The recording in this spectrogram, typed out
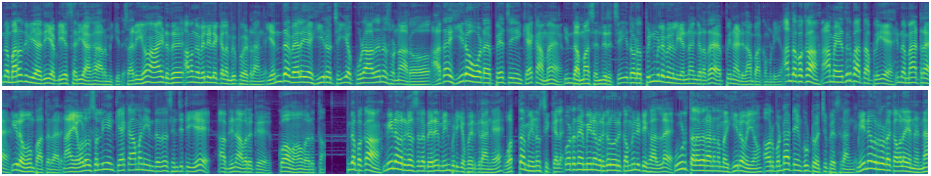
இந்த மறதி வியாதி அப்படியே சரியாக ஆரம்பிக்குது. சரியும் ஆயிடுது. அவங்க வெளியில கிளம்பி போயிடுறாங்க. எந்த வேலையை ஹீரோ செய்ய கூடாதுன்னு சொன்னாரோ அத ஹீரோவோட பேச்சையும் கேட்காம இந்த அம்மா செஞ்சிருச்சு. இதோட பின்விளைவுகள் என்னங்கறத பின்னாடி தான் பார்க்க முடியும். அந்த பக்கம் நாம எதிர்பார்த்தாப்லயே இந்த மேட்ரை ஹீரோவும் பாத்துறாரு. நான் எவ்வளவு சொல்லியும் கேட்காம நீ இந்த இதை செஞ்சிட்டியே அப்படின்னு அவருக்கு கோபம் வருத்தம். இந்த பக்கம் மீனவர்கள் சில பேர் மீன் பிடிக்க போயிருக்காங்க ஒத்த மீனும் சிக்கல. உடனே மீனவர்கள் ஒரு கம்யூனிட்டி ஹால்ல ஊர் தலைவரான நம்ம ஹீரோவையும் அவர் பொண்டாட்டையும் கூப்பிட்டு வச்சு பேசுறாங்க. மீனவர்களோட கவலை என்னன்னா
